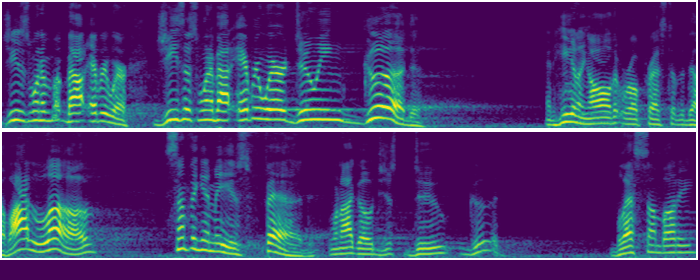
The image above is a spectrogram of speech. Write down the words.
Jesus went about everywhere. Jesus went about everywhere doing good and healing all that were oppressed of the devil. I love Something in me is fed when I go just do good. Bless somebody,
